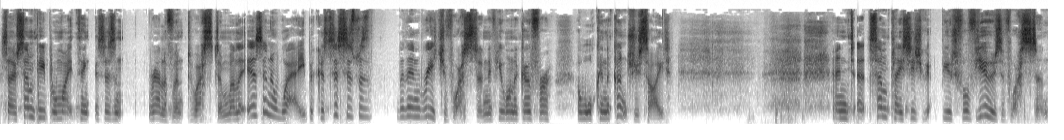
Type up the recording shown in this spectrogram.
So some people might think this isn't relevant to Weston. Well, it is in a way, because this is within reach of Weston if you want to go for a walk in the countryside. And at some places you get beautiful views of Weston.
